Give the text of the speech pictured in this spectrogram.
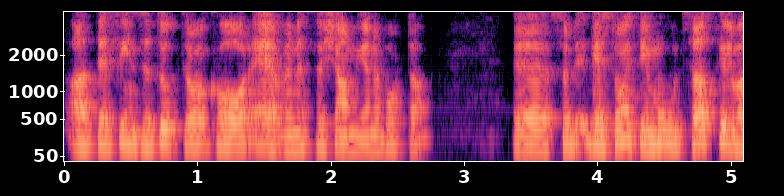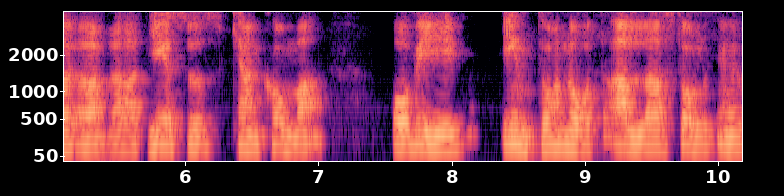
att det finns ett uppdrag kvar även när församlingen är borta. Eh, så det står inte i motsats till varandra att Jesus kan komma och vi inte har nått alla eh,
